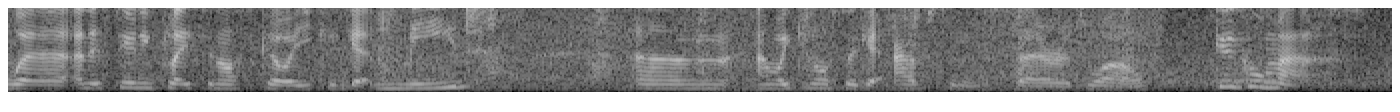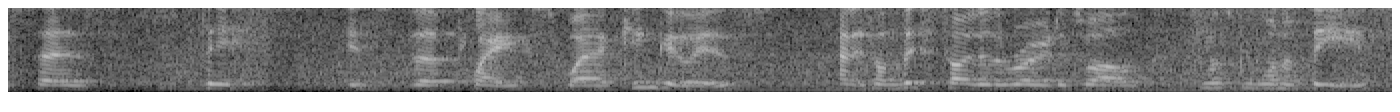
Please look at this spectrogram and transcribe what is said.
where, and it's the only place in Osaka where you can get mead um, and we can also get absinthe there as well. Google Maps says this is the place where Kinguu is and it's on this side of the road as well. It must be one of these.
